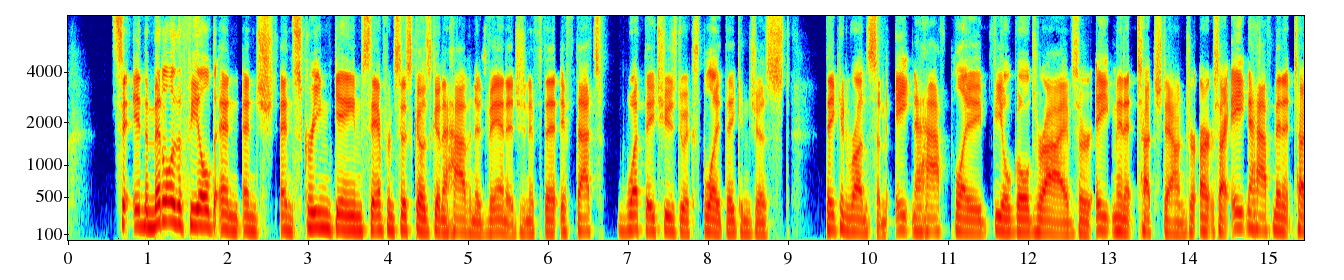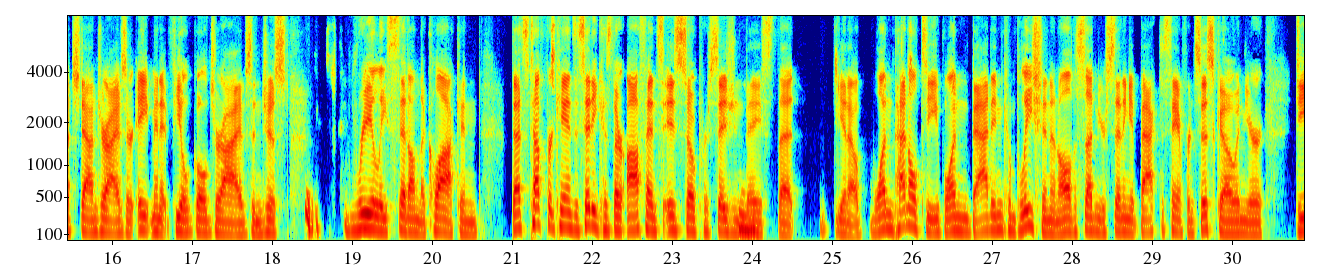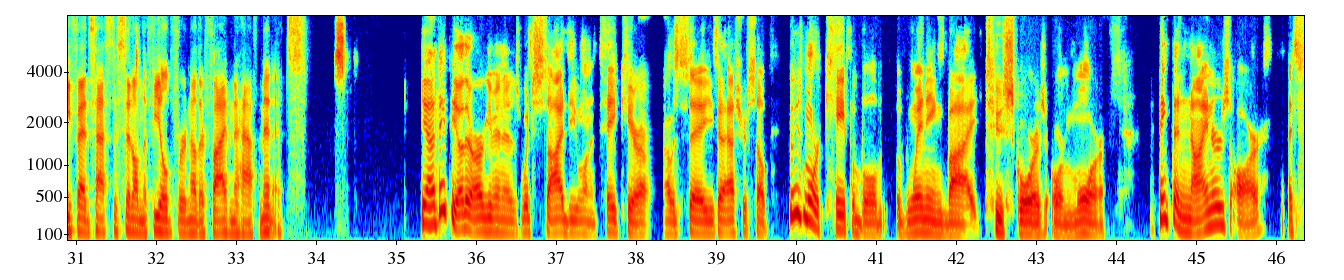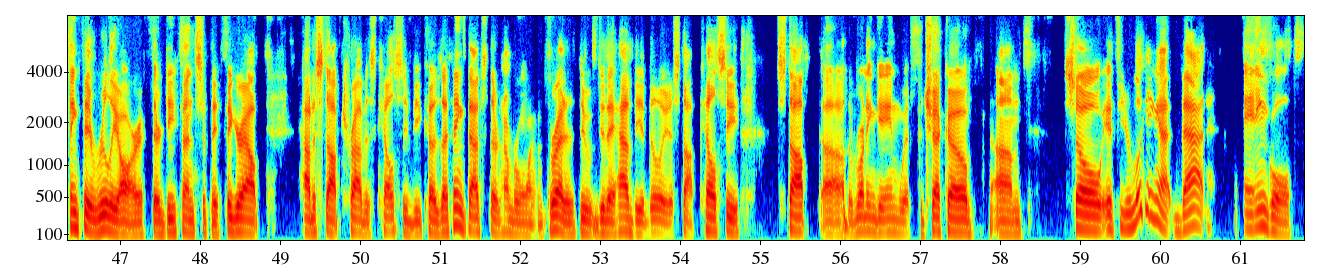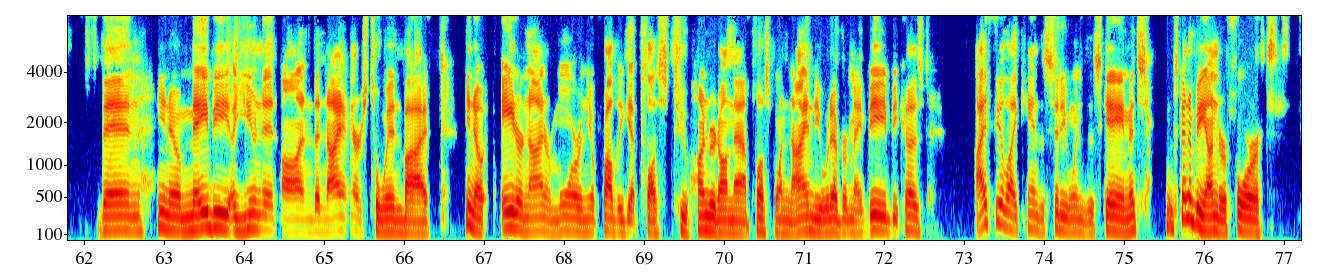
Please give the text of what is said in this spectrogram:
in the middle of the field and and and screen game, San Francisco is going to have an advantage, and if that if that's what they choose to exploit, they can just they can run some eight and a half play field goal drives or eight minute touchdown or sorry eight and a half minute touchdown drives or eight minute field goal drives and just really sit on the clock and that's tough for Kansas City because their offense is so precision based mm-hmm. that you know one penalty, one bad incompletion, and all of a sudden you're sending it back to San Francisco, and your defense has to sit on the field for another five and a half minutes. Yeah, I think the other argument is which side do you want to take here? I would say you got to ask yourself who's more capable of winning by two scores or more. I think the Niners are. I think they really are. If their defense, if they figure out how to stop Travis Kelce because I think that's their number one threat is do do they have the ability to stop Kelce, stop uh, the running game with Pacheco? Um, so if you're looking at that angle, then you know maybe a unit on the Niners to win by you know eight or nine or more, and you'll probably get plus two hundred on that, plus one ninety, whatever it may be, because I feel like Kansas City wins this game. It's it's going to be under four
